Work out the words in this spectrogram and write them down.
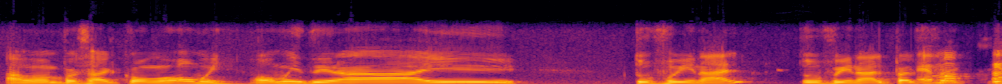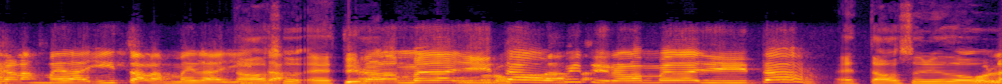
Vamos a empezar con Omi. Omi, tira ahí tu final. Tu final perfecto. tira las medallitas, las medallitas. tira las medallitas, Omi, tira las medallitas. Estados Unidos. Por.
